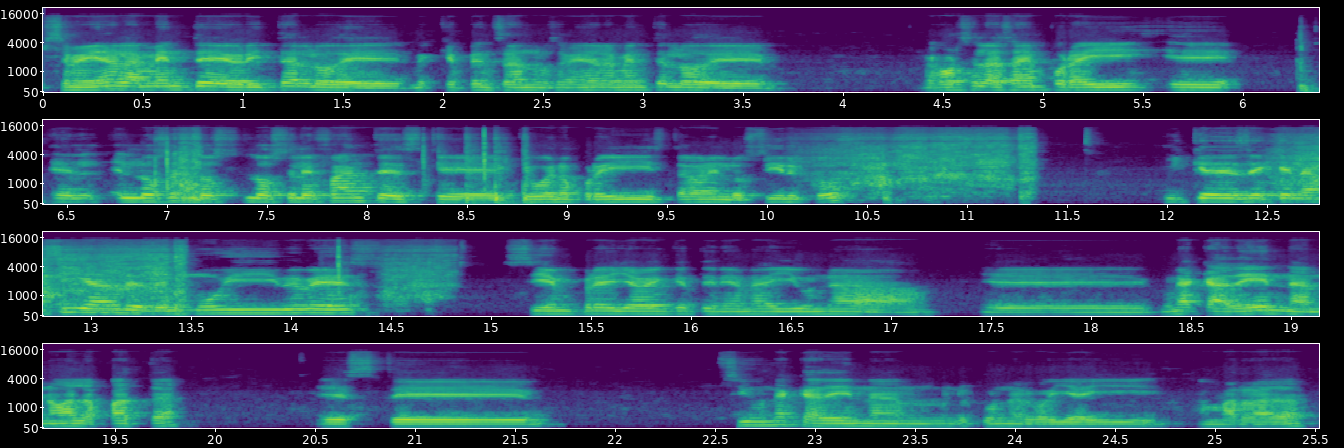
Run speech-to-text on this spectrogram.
Se me viene a la mente ahorita lo de, me quedé pensando, se me viene a la mente lo de, mejor se la saben por ahí, eh, los, los, los, elefantes que, que, bueno, por ahí estaban en los circos y que desde que nacían, desde muy bebés, siempre ya ven que tenían ahí una, eh, una cadena, ¿no? A la pata. Este, sí, una cadena, no recuerdo una argolla ahí amarrada.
